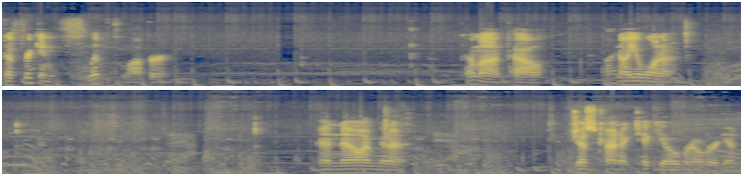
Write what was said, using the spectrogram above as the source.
The freaking flip-flopper. Come on, pal. I know you wanna. And now I'm gonna just kind of kick you over and over again.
